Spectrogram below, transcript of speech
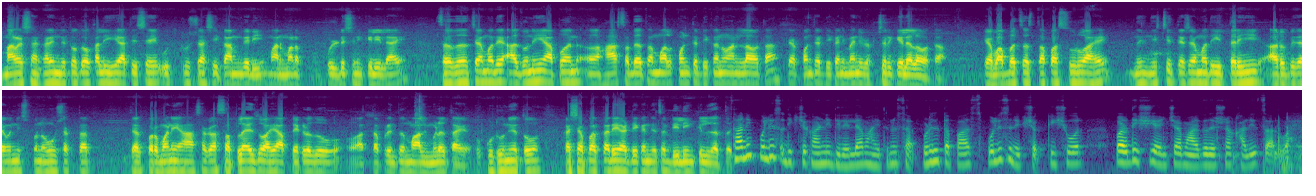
मार्गदर्शनाखाली नेतृत्वाखाली ही अतिशय उत्कृष्ट अशी कामगिरी मानमाड पोलीस स्टेशन केलेली आहे. सदरच्यामध्ये अजूनही आपण हा सदरचा माल कोणत्या ठिकाणी आणला होता त्या कोणत्या ठिकाणी मॅन्युफॅक्चर केलेला होता याबाबतचा तपास सुरू आहे. निश्चित त्याच्यामध्ये इतरही आरोपी त्यावेळी निष्पन्न होऊ शकतात. त्याचप्रमाणे हा सगळा सप्लाय जो आहे आपल्याकडे जो आतापर्यंत माल मिळत आहे तो कुठून येतो? कशा प्रकारे या ठिकाणी त्याचं डिलिंग केलं जातं? स्थानिक पोलीस अधीक्षकांनी दिलेल्या माहितीनुसार पुढील तपास पोलीस निरीक्षक किशोर परदेशी यांच्या मार्गदर्शनाखाली चालू आहे.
